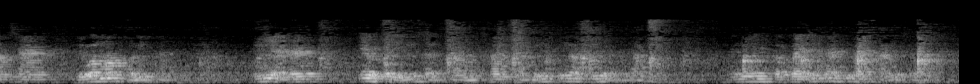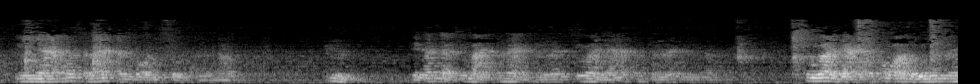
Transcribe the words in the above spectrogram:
รฌานหรือว่ามรรคผลนิพพาน นี่นะเรียกว่าปริมิสัธรรมธรรมของมนุษย์ผู้ยอเยี่ยมนะครับอันนี้ต่อไปที่ท่านที่มาถามนะครับมีญาทัศนะอันบริสุทธิ์นะครับเดี๋ยวท่านจะอธิบายข้างหน้านะชื่อว่ายาทัศนะนะครับชื่อว่ายาเพราะว่ารู้นะ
